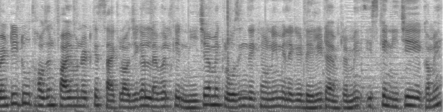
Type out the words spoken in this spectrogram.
22,500 के साइकोलॉजिकल लेवल के नीचे हमें क्लोजिंग देखने को नहीं मिलेगी डेली टाइम फ्रेम में इसके नीचे एक हमें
